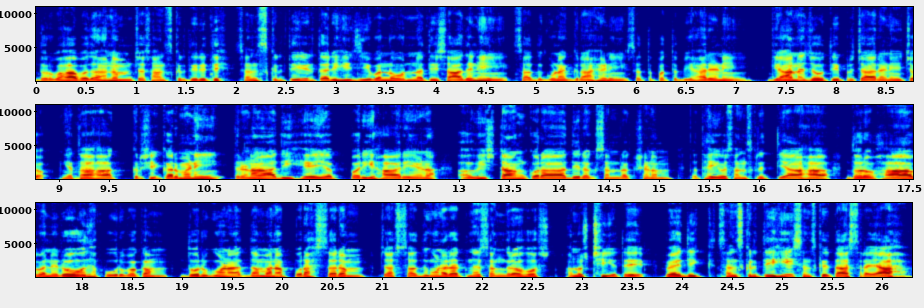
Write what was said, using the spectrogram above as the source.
दुर्भावदहनं च संस्कृतिरिति। संस्कृतिर्तर्हि जीवनोन्नतिसाधनी, सद्गुणग्राहिणी, सत्पथविहारिणी, ज्ञानज्योतिप्रचारिणी च। यथा कृषिकर्मणि तृणादिहेयपरिहारेण अभीष्टाङ्कुरादिसंरक्षणं तथैव संस्कृत्याः दुर्भावनिरोधपूर्वकं दुर्गुणदमनपुरःसरं च सद्गुणरत्नसङ्ग्रहो अनुष्ठीयते। वैदिकसंस्कृतिः संस्कृताश्रया।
